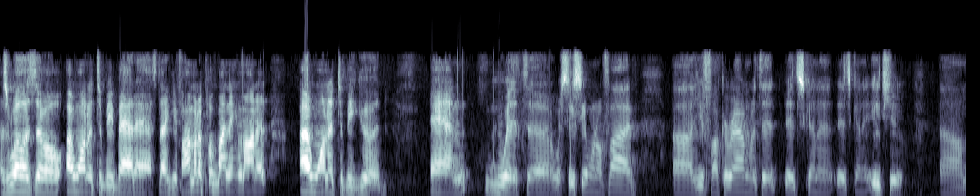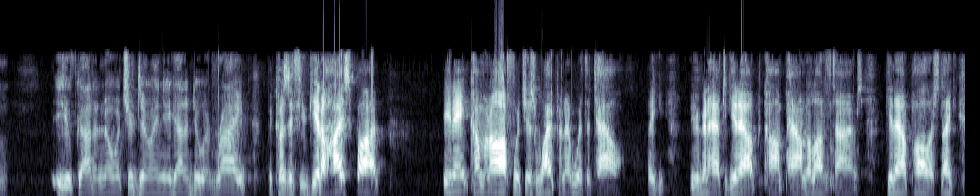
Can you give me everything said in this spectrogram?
as well as though I want it to be badass. Like if I'm going to put my name on it, I want it to be good. And with uh, with CC105, uh, you fuck around with it, it's gonna it's gonna eat you. Um, you've got to know what you're doing. You got to do it right because if you get a high spot, it ain't coming off with just wiping it with a towel. Like you're going to have to get out compound a lot of times, get out polish. Like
